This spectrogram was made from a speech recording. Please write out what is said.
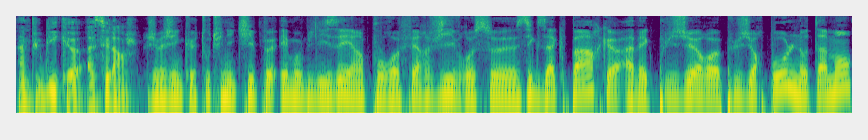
un public euh, assez large. J'imagine que toute une équipe est mobilisée hein, pour faire vivre ce Zigzag Park avec plusieurs euh, plusieurs pôles, notamment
